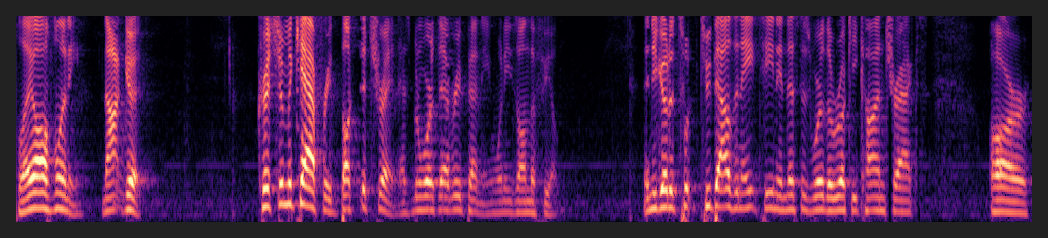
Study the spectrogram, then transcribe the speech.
playoff Lenny, not good. Christian McCaffrey, bucked the trend, has been worth every penny when he's on the field. Then you go to t- 2018, and this is where the rookie contracts are.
